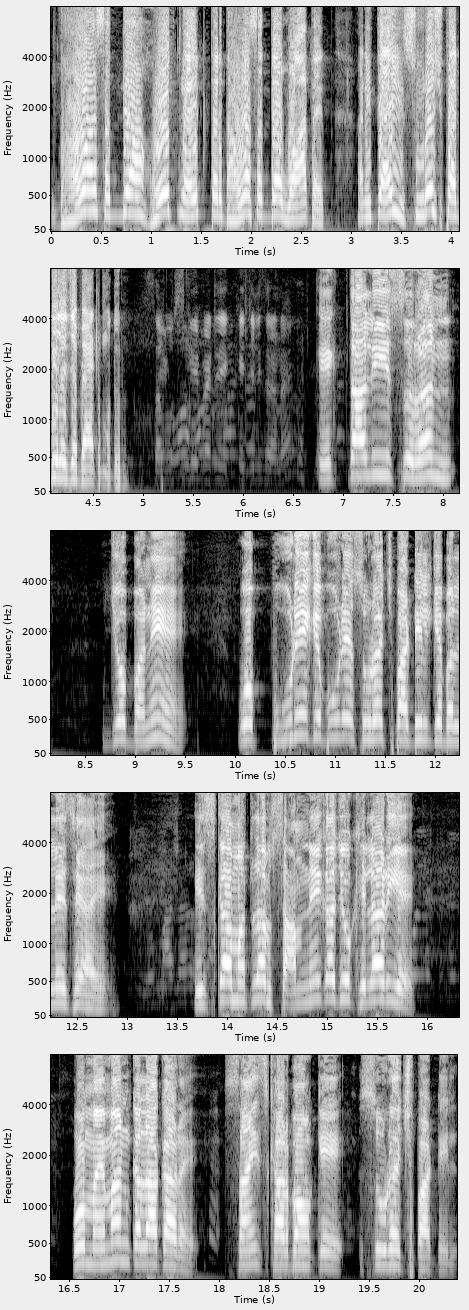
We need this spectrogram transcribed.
धावा सध्या होत नाहीत तर धावा सध्या वाहत आहेत. आणि त्याही सूरज पाटील याच्या बॅटमधून इकतालीस रन जो बने हैं वो पूरे के पूरे सूरज पाटिल के बल्ले से आए इसका मतलब सामने का जो खिलाड़ी है वो मेहमान कलाकार है, साइंस खारबाओं के सूरज पाटिल।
